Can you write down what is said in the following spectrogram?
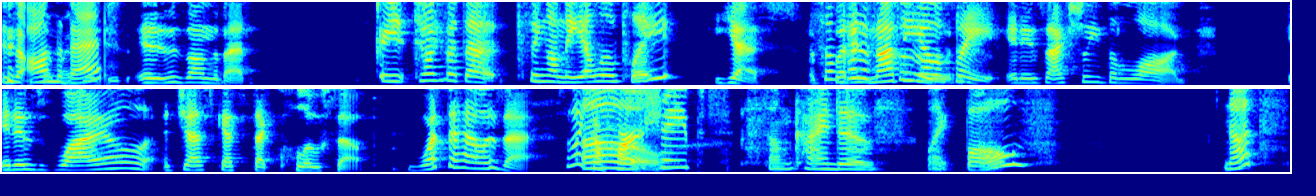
Is it on the bed? be a pizza. It is on the bed. Are you talking about that thing on the yellow plate? Yes, Some but kind it's of not the yellow plate. It is actually the log. It is while Jess gets that close up. What the hell is that? Is it like a heart Oh. shaped? Some kind of like balls? Nuts?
